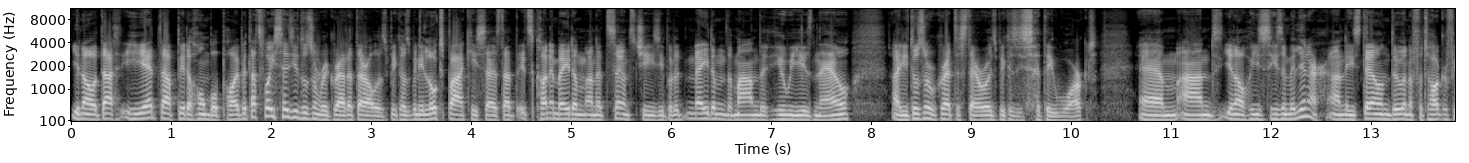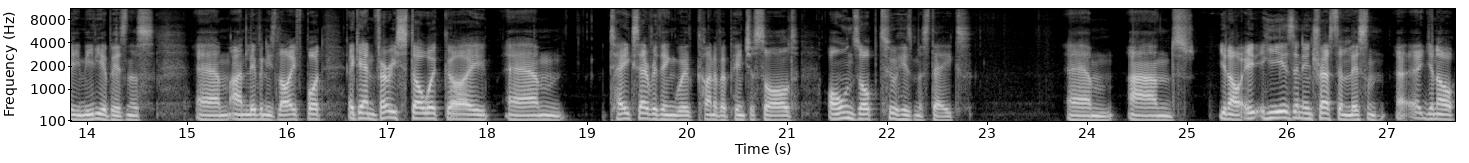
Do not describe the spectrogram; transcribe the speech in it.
you know, that he had that bit of humble pie. But that's why he says he doesn't regret it, Daryl, is because when he looks back, he says that it's kind of made him, and it sounds cheesy, but it made him the man that who he is now. And he doesn't regret the steroids because he said they worked. Um, and, you know, he's he's a millionaire and he's down doing a photography media business um, and living his life. But again, very stoic guy. Um, takes everything with kind of a pinch of salt, owns up to his mistakes, um, and you know it, he is an interesting listen. Uh, you know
